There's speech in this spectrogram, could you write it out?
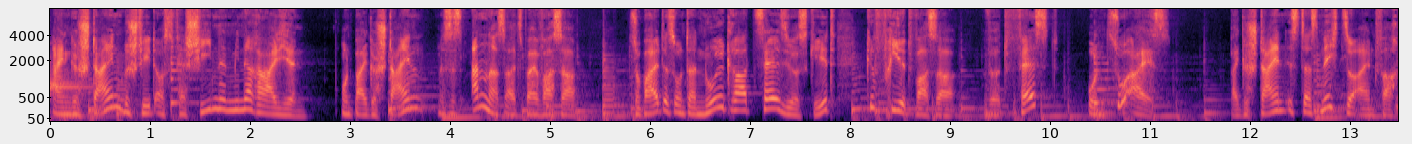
Ein Gestein besteht aus verschiedenen Mineralien. Und bei Gestein ist es anders als bei Wasser. Sobald es unter 0 Grad Celsius geht, gefriert Wasser, wird fest und zu Eis. Bei Gestein ist das nicht so einfach,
